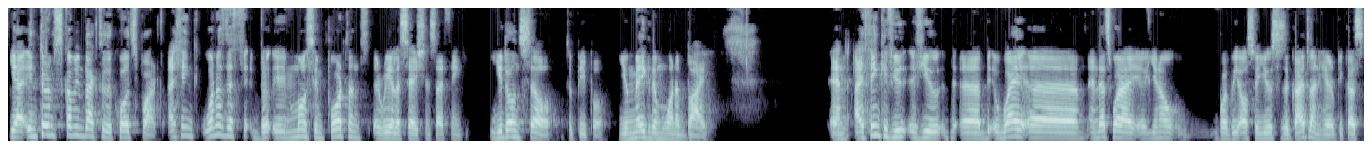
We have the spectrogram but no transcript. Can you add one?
yeah. In terms coming back to the quotes part, I think one of the th- most important realizations. I think you don't sell to people; you make them want to buy and I think if you if you uh, why uh, and that's what I you know what we also use as a guideline here because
